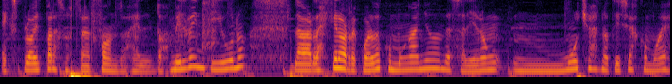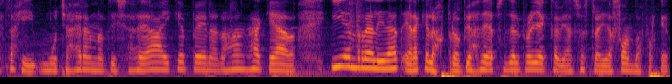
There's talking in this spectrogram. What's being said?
exploit para sustraer fondos. El 2021, la verdad es que lo recuerdo como un año donde salieron muchas noticias como estas y muchas eran noticias de ay, qué pena, nos han hackeado. Y en realidad era que los propios devs del proyecto habían sustraído fondos porque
